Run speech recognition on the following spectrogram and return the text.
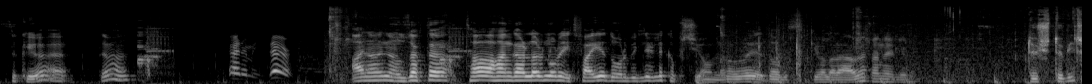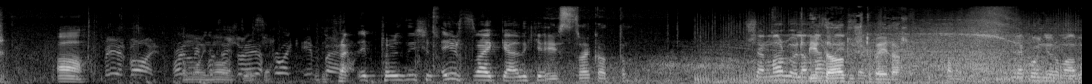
sıkıyor e, değil mi? Enemy there. Aynen aynen uzakta ta hangarların oraya itfaiye doğru birileriyle kapışıyor onlar. Oraya doğru sıkıyorlar abi. Ben de geliyorum. Düştü bir. Aa, advised. Ama lazım. airstrike inbound. Friendly Precision Airstrike geldi ki. Airstrike attım. Düşen var mı ölen var Bir mı? daha Airstrike? düştü beyler. Tamam. Direkt oynuyorum abi.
